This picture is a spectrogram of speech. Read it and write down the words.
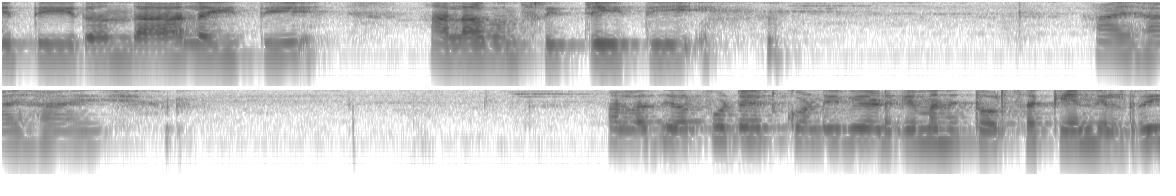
ಐತಿ, ಇದೊಂದು ಹಾಲ್ ಐತಿ. ಒಂದು ಫ್ರಿಜ್ ಐತಿ. Hi hi hi. ಅಲ್ಲ ದೇವ್ರ ಫೋಟೋ ಇಟ್ಕೊಂಡಿವಿ, ಅಡುಗೆ ಮನೆ ತೋರ್ಸಕ್ಕೇನಿಲ್ರಿ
